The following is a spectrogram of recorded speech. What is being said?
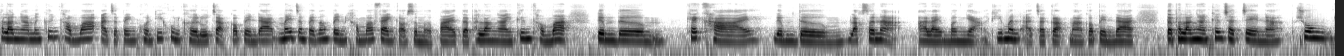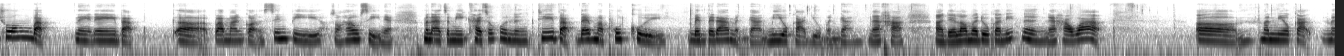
พลังงานมันขึ้นคำว่าอาจจะเป็นคนที่คุณเคยรู้จักก็เป็นได้ ไม่จำเป็นต้องเป็นคำว่าแฟนเก่าเสมอไป แต่พลังงานขึ้นคำว่าเดิมๆคล้ายๆเดิมๆลักษณะอะไรบางอย่างที่มันอาจจะกลับมาก็เป็นได้ แต่พลังงานขึ้นชัดเจนนะ ช่วงช่วงแบบในในแบบประมาณก่อนสิ้นปี 2564เนี่ย มันอาจจะมีใครสักคนหนึ่งที่แบบได้มาพูดคุยเป็นไปได้เหมือนกัน มีโอกาสอยู่เหมือนกันนะคะะเดี๋ยวเรามาดูกันนิดนึงนะคะว่าเออมันมีโอกาสไหม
